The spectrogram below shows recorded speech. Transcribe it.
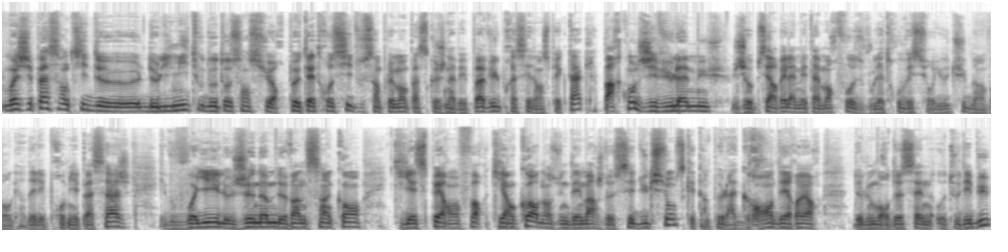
Moi, j'ai pas senti de, de limite ou d'autocensure. Peut-être aussi tout simplement parce que je n'avais pas vu le précédent spectacle. Par contre, j'ai vu la mue, j'ai observé la métamorphose. Vous la trouvez sur YouTube, hein, vous regardez les premiers passages, et vous voyez le jeune homme de 25 ans qui espère en qui est encore dans une démarche de séduction, ce qui est un peu la grande erreur de l'humour de scène au tout début,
